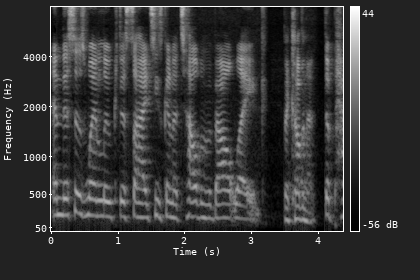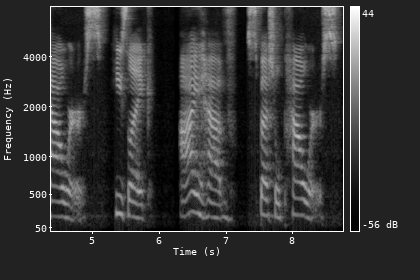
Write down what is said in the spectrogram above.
And this is when Luke decides he's gonna tell them about like the covenant. the powers. He's like, I have special powers,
